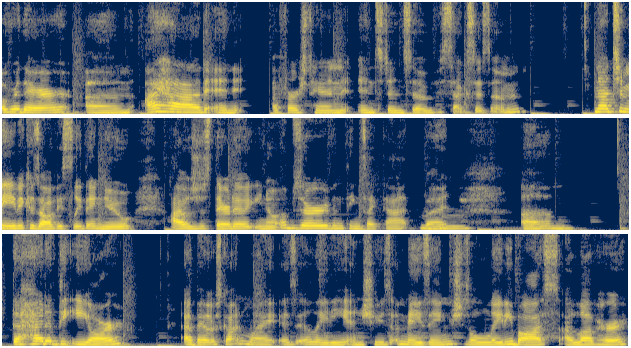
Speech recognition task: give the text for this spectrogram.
over there, um, I had an a firsthand instance of sexism. Not to me because obviously they knew I was just there to you know observe and things like that. But Mhm. um, the head of the ER at Baylor Scott and White is a lady, and she's amazing. She's a lady boss. I love her.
